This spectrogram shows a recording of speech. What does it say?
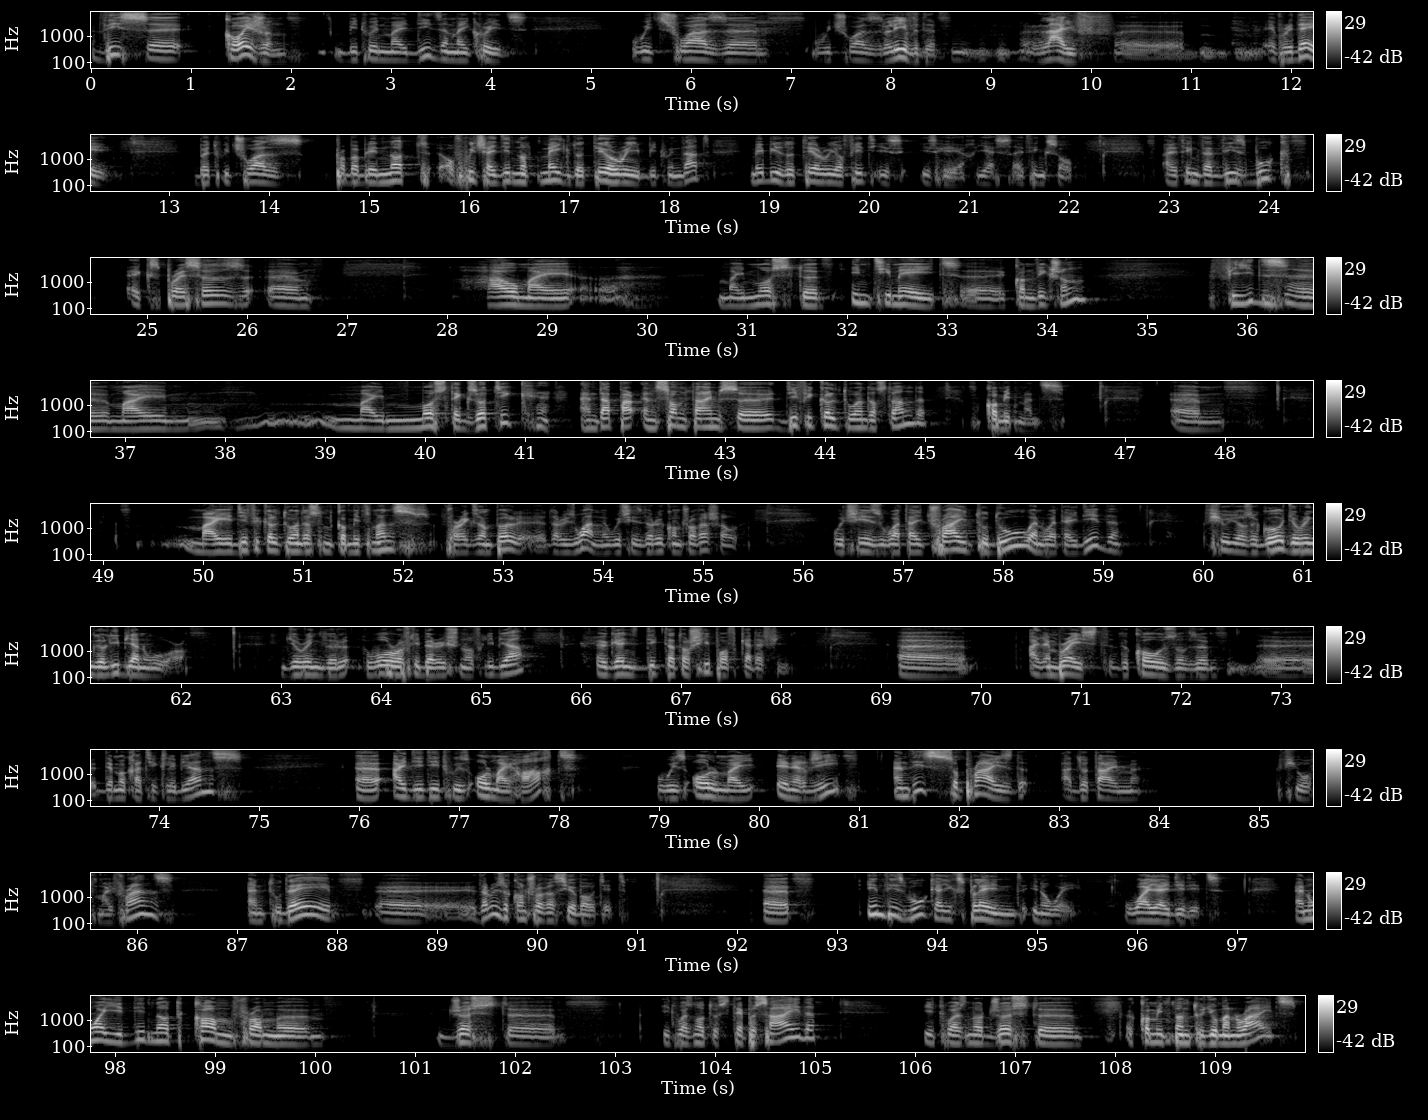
this uh, cohesion between my deeds and my creeds, which was, uh, which was lived life uh, every day, but which was probably not, of which I did not make the theory between that, maybe the theory of it is, is here. Yes, I think so. I think that this book expresses um, how my, uh, my most uh, intimate uh, conviction feeds uh, my, my most exotic and, and sometimes uh, difficult to understand commitments. Um, my difficult to understand commitments, for example, uh, there is one which is very controversial, which is what I tried to do and what I did a few years ago during the Libyan war, during the war of liberation of Libya against dictatorship of Gaddafi. Uh, I embraced the cause of the uh, democratic Libyans. Uh, I did it with all my heart with all my energy. And this surprised at the time a few of my friends. And today, uh, there is a controversy about it. Uh, in this book, I explained, in a way, why I did it and why it did not come from uh, just, uh, it was not a step aside, it was not just uh, a commitment to human rights,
